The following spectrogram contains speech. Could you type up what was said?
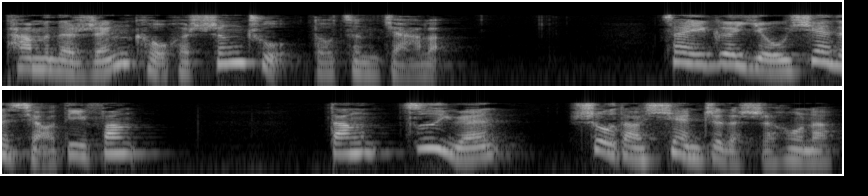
他们的人口和牲畜都增加了。在一个有限的小地方，当资源受到限制的时候呢，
